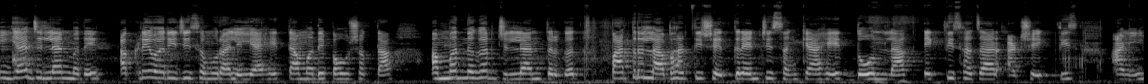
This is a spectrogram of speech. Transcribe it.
या जिल्ह्यांमध्ये आकडेवारी जी समोर आलेली आहे त्यामध्ये पाहू शकता अहमदनगर जिल्ह्यांतर्गत पात्र लाभार्थी शेतकऱ्यांची संख्या आहे दोन लाख एकतीस हजार आठशे एकतीस आणि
